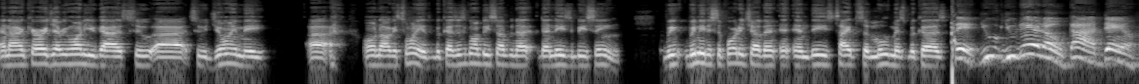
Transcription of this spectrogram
and I encourage every one of you guys to uh, to join me uh, on August twentieth because it's going to be something that, that needs to be seen. We we need to support each other in, in these types of movements because you you there though? God damn,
